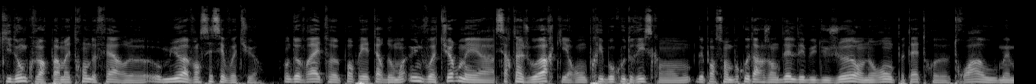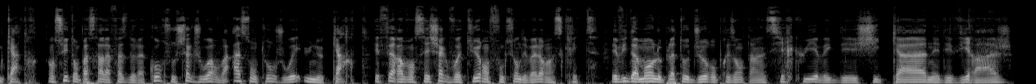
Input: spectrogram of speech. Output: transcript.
qui donc leur permettront de faire au mieux avancer ces voitures on devrait être propriétaire d'au moins une voiture, mais euh, certains joueurs qui auront pris beaucoup de risques en dépensant beaucoup d'argent dès le début du jeu en auront peut-être euh, trois ou même quatre. Ensuite, on passera à la phase de la course où chaque joueur va à son tour jouer une carte et faire avancer chaque voiture en fonction des valeurs inscrites. Évidemment, le plateau de jeu représente un circuit avec des chicanes et des virages.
